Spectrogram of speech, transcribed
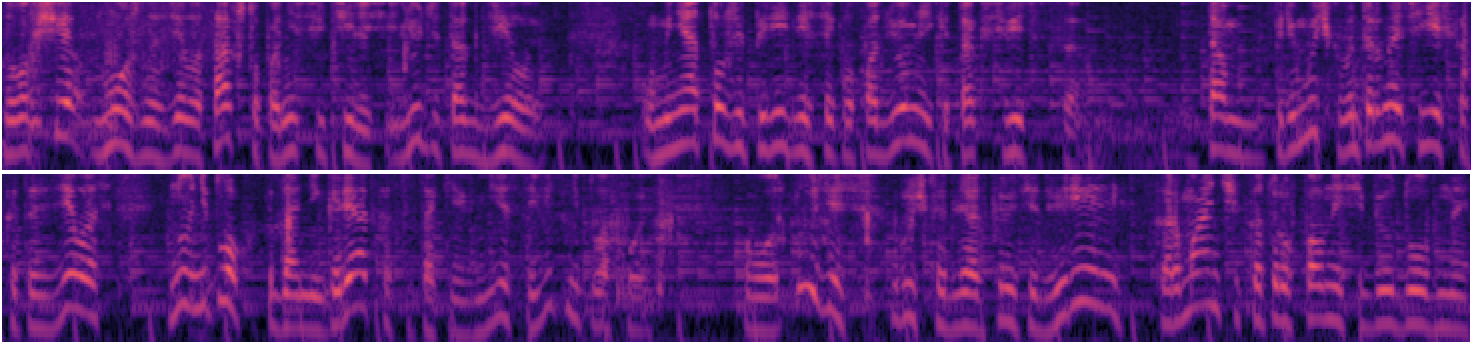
Но вообще можно сделать так, чтобы они светились. И люди так делают. У меня тоже передние стеклоподъемники так светятся. Там перемычка, в интернете есть, как это сделать. Ну, неплохо, когда они горят, как-то так и внешний вид неплохой. Вот. Ну, здесь ручка для открытия дверей, карманчик, который вполне себе удобный.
